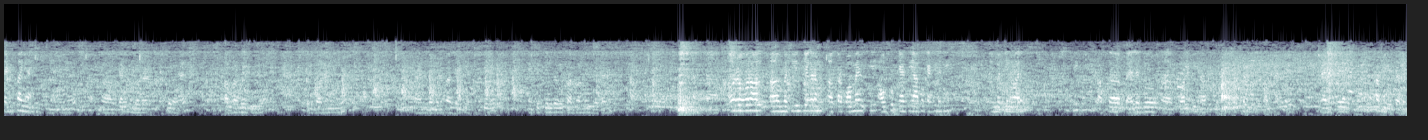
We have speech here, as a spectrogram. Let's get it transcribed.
सेटिस्फाई हैं जो है। एंड मेरे पास एक का भी परफॉर्मेंस बेटर है। और ओवरऑल मशीन की अगर हम परफॉर्मेंस की आउटपुट कैसी है आपको कैसी लगी ये मशीन हमारी ठीक है। आपका पहले जो क्वालिटी था पहले से काफ़ी बेहतर है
